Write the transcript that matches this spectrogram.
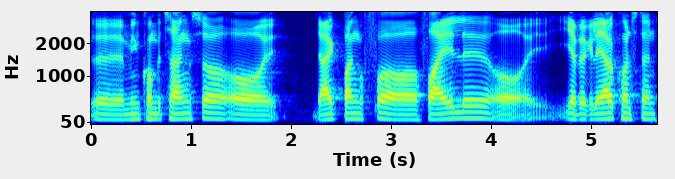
øh, mine kompetencer, og jeg er ikke bange for at fejle, og jeg vil lære konstant,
